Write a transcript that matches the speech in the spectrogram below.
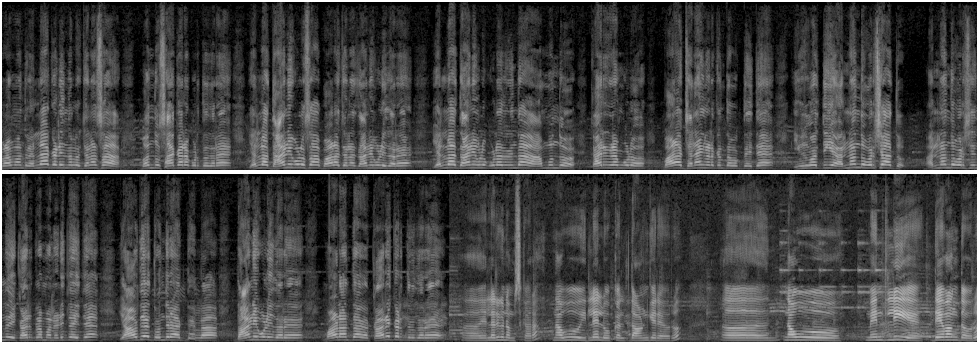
ಗ್ರಾಮಾಂತರ ಎಲ್ಲ ಕಡೆಯಿಂದಲೂ ಜನ ಸಹ ಬಂದು ಸಹಕಾರ ಕೊಡ್ತಿದ್ದಾರೆ ಎಲ್ಲ ದಾನಿಗಳು ಸಹ ಭಾಳ ಜನ ದಾನಿಗಳಿದ್ದಾರೆ. ಎಲ್ಲ ದಾನಿಗಳು ಕೊಡೋದ್ರಿಂದ ಅಮ್ಮಂದು ಕಾರ್ಯಕ್ರಮಗಳು ಭಾಳ ಚೆನ್ನಾಗಿ ನಡ್ಕೊತ ಹೋಗ್ತೈತೆ. ಇವತ್ತಿಗೆ ಹನ್ನೊಂದು ವರ್ಷ ಆಯ್ತು. ಹನ್ನೊಂದು ವರ್ಷದಿಂದ ಈ ಕಾರ್ಯಕ್ರಮ ನಡೀತಾ ಇದೆ. ಯಾವುದೇ ತೊಂದರೆ ಆಗ್ತಾ ಇಲ್ಲ. ದಾನಿಗಳಿದ್ದಾರೆ. ಮಾಡೋಂಥ ಕಾರ್ಯಕರ್ತರಿದ್ದಾರೆ ಎಲ್ಲರಿಗೂ ನಮಸ್ಕಾರ. ನಾವು ಇಲ್ಲೇ ಲೋಕಲ್ ದಾವಣಗೆರೆಯವರು. ನಾವು ಮೇನ್ಲಿ ದೇವಾಂಗದವರು,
